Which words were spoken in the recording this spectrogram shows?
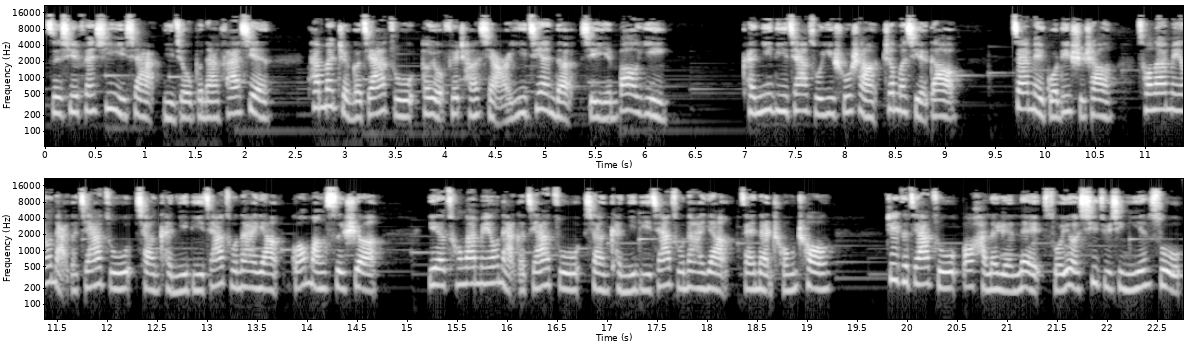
仔细分析一下，你就不难发现，他们整个家族都有非常显而易见的邪淫报应。《肯尼迪家族》一书上这么写道：在美国历史上，从来没有哪个家族像肯尼迪家族那样光芒四射。也从来没有哪个家族像肯尼迪家族那样灾难重重。这个家族包含了人类所有戏剧性因素：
